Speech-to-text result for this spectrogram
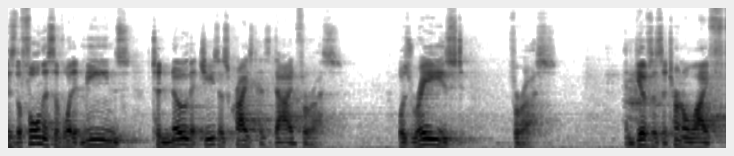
is the fullness of what it means to know that Jesus Christ has died for us, was raised for us and gives us eternal life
